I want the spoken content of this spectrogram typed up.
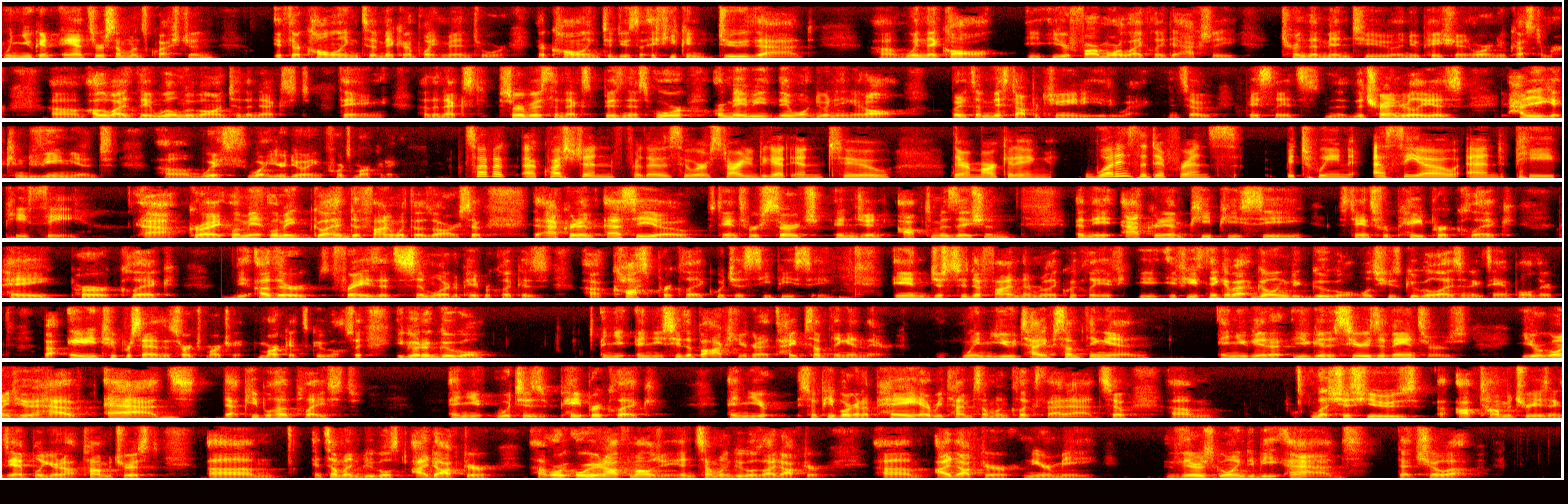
when you can answer someone's question, if they're calling to make an appointment or they're calling to do something, if you can do that uh, when they call, you're far more likely to actually turn them into a new patient or a new customer. Um, otherwise, they will move on to the next thing, uh, the next service, the next business, or or maybe they won't do anything at all but it's a missed opportunity either way. And so basically, it's the, the trend really is how do you get convenient um, with what you're doing towards marketing. So I have a, a question for those who are starting to get into their marketing. What is the difference between SEO and PPC? Yeah, great. Let me let me go ahead and define what those are. So the acronym SEO stands for search engine optimization, and the acronym PPC stands for pay per click, pay per click the other phrase that's similar to pay per click is uh, cost per click, which is CPC. And just to define them really quickly, if you, if you think about going to Google, let's use Google as an example. They're about 82% of the search market market's Google. So you go to Google and you and you see the box and you're going to type something in there. When you type something in and you get a you get a series of answers, you're going to have ads that people have placed and you which is pay per click and you're so people are going to pay every time someone clicks that ad. So um, let's just use optometry as an example. You're an optometrist, um, and someone Google's eye doctor, uh, or, or you're an ophthalmology, and someone Google's eye doctor, um, eye doctor near me. There's going to be ads that show up.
